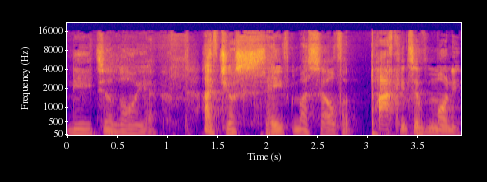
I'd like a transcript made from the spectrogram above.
needs a lawyer? I've just saved myself a packet of money.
